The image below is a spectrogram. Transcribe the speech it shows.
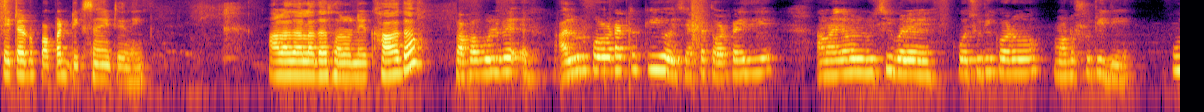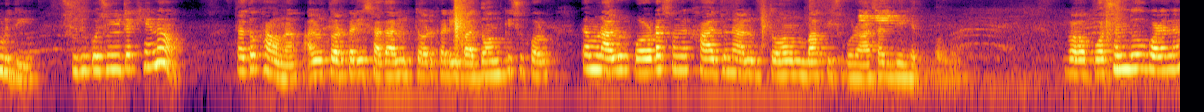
সেটা ওর পাপার ডিকশনারিতে নেই। আলাদা আলাদা ধরনের। খাওয়া দাওয়া পাপা বলবে, আলুর পরোটা পরোটাটা কী হয়েছে? একটা তরকারি দিয়ে। আমরা যেমন লুচি বলে, কচুরি করো, মটরশুঁটি দিয়ে, পুর দিয়ে। শুধু কচুরিটা খেয়ে নাও, তা তো খাও না। আলুর তরকারি, সাদা আলুর তরকারি বা দম কিছু করো। তেমন আলুর পরোটার সঙ্গে খাওয়ার জন্য আলুর দম বা কিছু করো, আচার দিয়ে খেতে পারব বাবা পছন্দও করে না।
